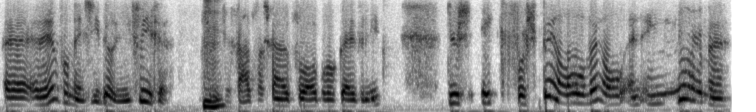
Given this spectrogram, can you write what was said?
eh, heel veel mensen die willen niet vliegen. Vliegen gaat waarschijnlijk voorlopig ook even niet. Dus ik voorspel wel een enorme,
